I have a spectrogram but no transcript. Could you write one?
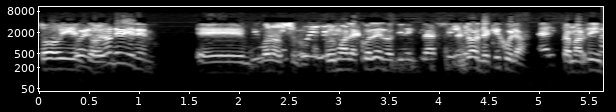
Todo bien, Bueno, todo ¿de bien. dónde vienen? Eh, bueno, fuimos a la escuela y no tienen clase. ¿De dónde? ¿Qué escuela? San Martín.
